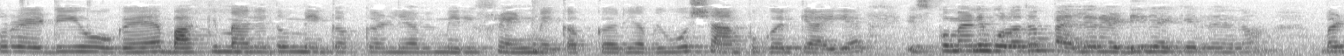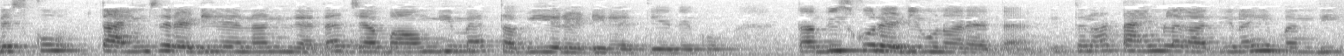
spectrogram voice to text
दोनों रेडी हो गए हैं। बाकी मैंने तो मेकअप कर लिया अभी मेरी फ्रेंड मेकअप कर रही है अभी वो शैम्पू करके आई है। इसको मैंने बोला था पहले रेडी रह के रहना बट इसको टाइम से रेडी रहना नहीं रहता। जब आऊँगी मैं तभी ये रेडी रहती है देखो। तभी इसको रेडी होना रहता है। इतना टाइम लगाती है ना ये बंदी।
